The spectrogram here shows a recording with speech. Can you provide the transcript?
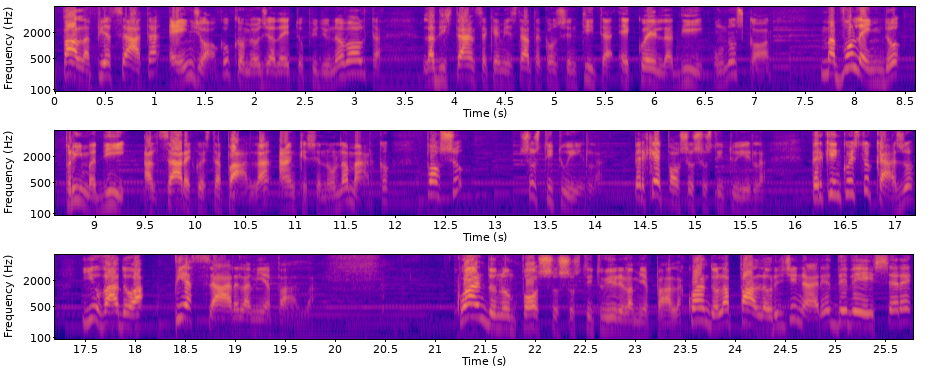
palla piazzata è in gioco, come ho già detto più di una volta, la distanza che mi è stata consentita è quella di uno score, ma volendo, prima di alzare questa palla, anche se non la marco, posso sostituirla. Perché posso sostituirla? Perché in questo caso io vado a piazzare la mia palla. Quando non posso sostituire la mia palla? Quando la palla originaria deve essere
